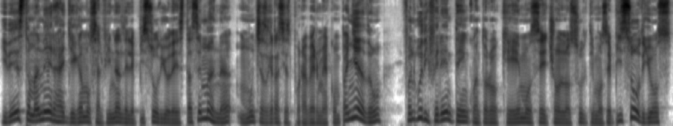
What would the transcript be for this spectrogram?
Y de esta manera llegamos al final del episodio de esta semana. Muchas gracias por haberme acompañado. Fue algo diferente en cuanto a lo que hemos hecho en los últimos episodios.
